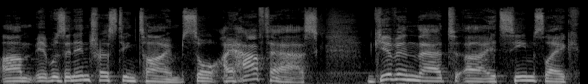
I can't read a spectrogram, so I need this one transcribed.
Um, it was an interesting time. So I have to ask, given that uh, it seems like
